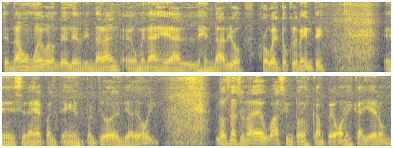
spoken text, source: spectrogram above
tendrán un juego donde le brindarán eh, homenaje al legendario Roberto Clemente. Eh, será en el, en el partido del día de hoy. Los Nacionales de Washington, los campeones, cayeron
